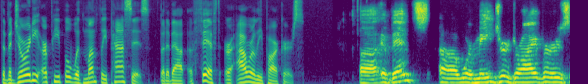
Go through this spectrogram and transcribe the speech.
The majority are people with monthly passes, but about a fifth are hourly parkers. Uh, events uh, were major drivers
